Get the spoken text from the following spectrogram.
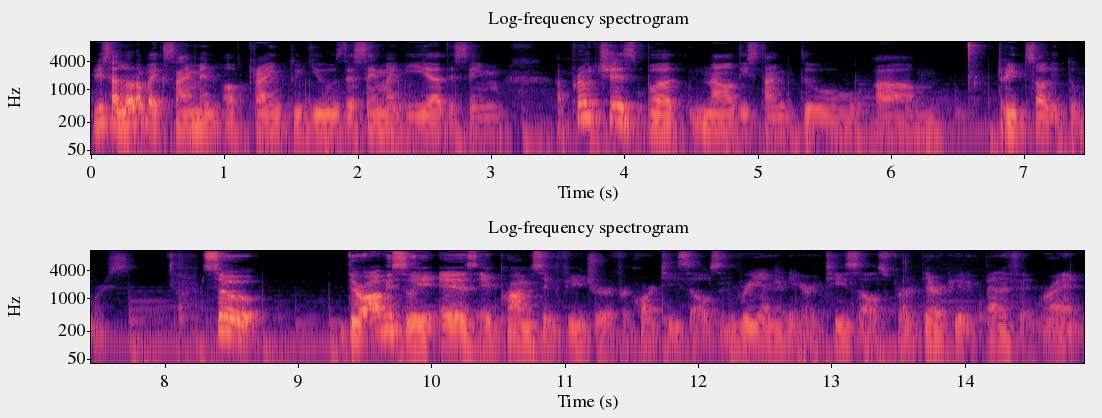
there is a lot of excitement of trying to use the same idea, the same approaches, but now this time to um, treat solid tumors. So there obviously is a promising future for CAR T cells and re-engineering T cells for therapeutic benefit, right?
